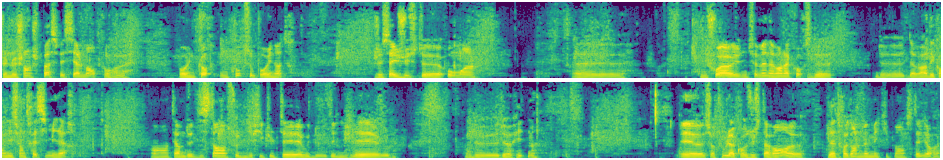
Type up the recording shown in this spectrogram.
je ne le change pas spécialement pour, pour une, course ou pour une autre. J'essaye juste au moins euh, une fois, une semaine avant la course, de d'avoir des conditions très similaires en termes de distance ou de difficulté ou de dénivelé ou, de, rythme. Et euh, surtout la course juste avant, euh, d'être dans le même équipement, c'est-à-dire euh,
